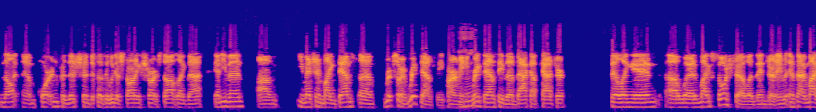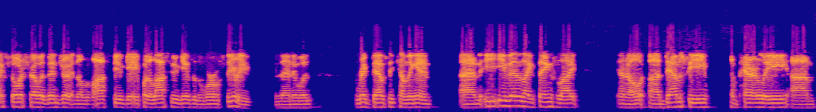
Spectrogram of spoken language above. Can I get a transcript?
not an important position to, to lose a starting shortstop like that. And even um, you mentioned Mike Dempsey, uh, sorry, Rick Dempsey, pardon me, mm-hmm. Rick Dempsey, the backup catcher, filling in uh, when Mike Scioscia was injured. In, in, fact, Mike Scioscia was injured in the last few games for the last few games of the World Series, and it was Rick Dempsey coming in, and he, even like things like you know uh, Dempsey apparently um,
